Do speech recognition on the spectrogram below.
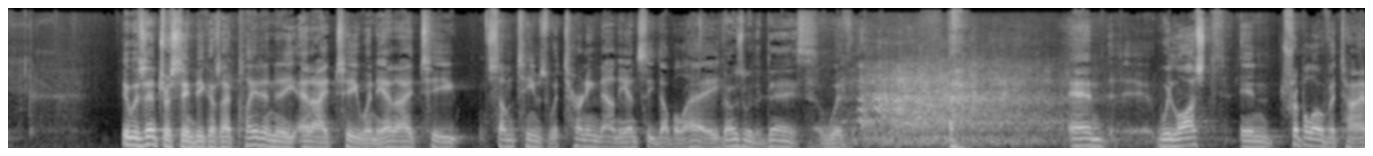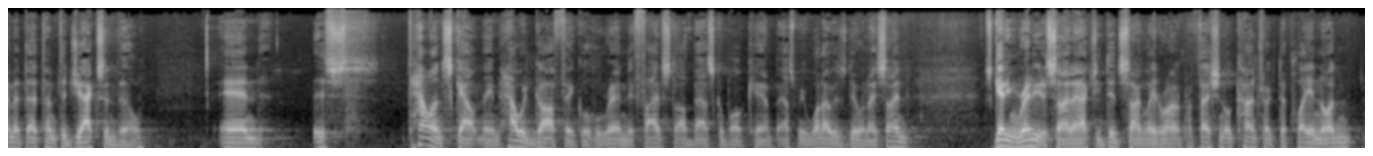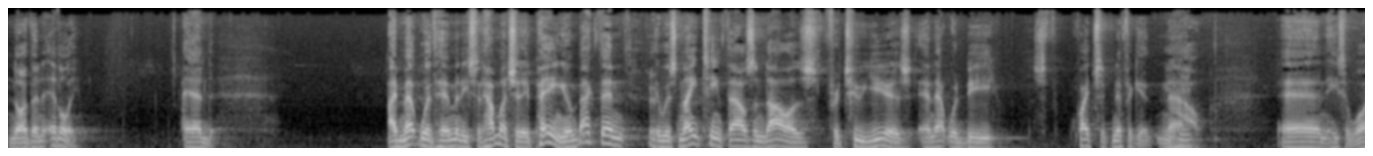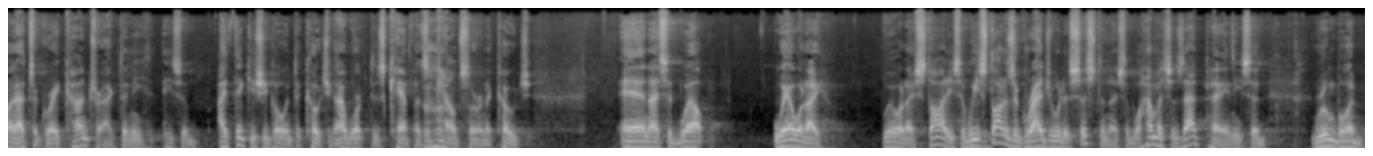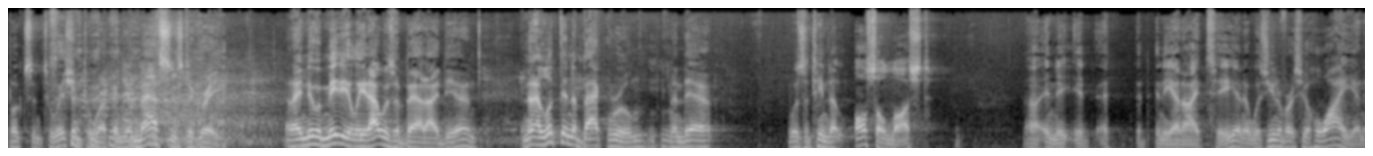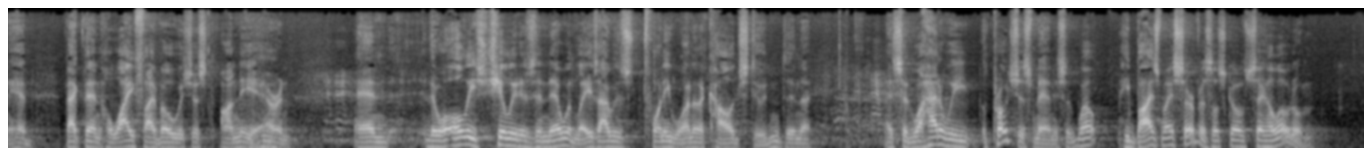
It was interesting because I played in the NIT when the NIT, some teams were turning down the NCAA. Those were the days. With, and we lost in triple overtime at that time to Jacksonville. And this talent scout named Howard Garfinkel, who ran the five star basketball camp, asked me what I was doing. I signed, I was getting ready to sign. I actually did sign later on a professional contract to play in northern, northern Italy. And I met with him and he said, How much are they paying you? And back then it was $19,000 for two years, and that would be quite significant mm-hmm. now. Mm-hmm. And he said, Well, that's a great contract. And he, he said, I think you should go into coaching. I worked this camp as a uh-huh. counselor and a coach. And I said, Well, where would I where would I start? He said, Well, you start as a graduate assistant. I said, Well, how much does that pay? And he said, Room, board, books, and tuition to work on your master's degree. And I knew immediately that was a bad idea. And, and then I looked in the back room, and there was a team that also lost uh, in, the, it, in the NIT, and it was University of Hawaii. And they had, back then, Hawaii Five-O was just on the air. And, and there were all these cheerleaders in there with leis. I was 21 and a college student. And I said, Well, how do we approach this man? He said, Well, he buys my service. Let's go say hello to him.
